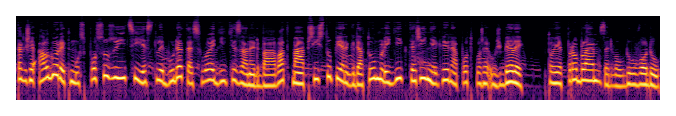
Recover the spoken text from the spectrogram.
takže algoritmus posuzující, jestli budete svoje dítě zanedbávat, má přístup jen k datům lidí, kteří někdy na podpoře už byli. To je problém ze dvou důvodů.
